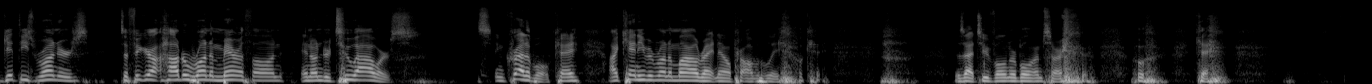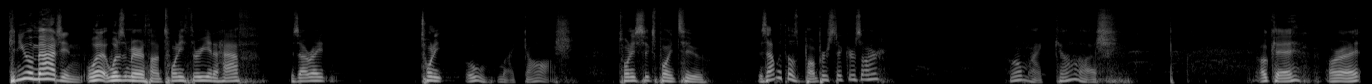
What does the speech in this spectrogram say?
get these runners to figure out how to run a marathon in under two hours. It's incredible, okay? I can't even run a mile right now, probably, okay? Is that too vulnerable? I'm sorry. okay. Can you imagine? What, what is a marathon? 23 and a half? Is that right? 20. Oh my gosh. 26.2. Is that what those bumper stickers are? Oh my gosh. Okay, all right.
